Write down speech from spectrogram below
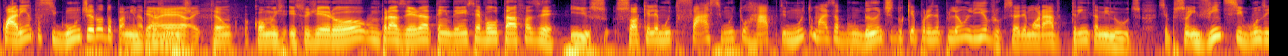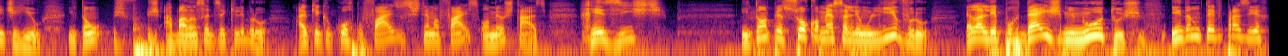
40 segundos gerou dopamina Então, pra é- gente. então, como isso gerou um prazer, a tendência é voltar a fazer. Isso. Só que ele é muito fácil, muito rápido e muito mais abundante do que, por exemplo, ler um livro, que você vai demorar 30 minutos. Você precisou em 20 segundos a gente riu. Então, a balança desequilibrou. Aí o que, que o corpo faz, o sistema faz? Homeostase. Resiste. Então a pessoa começa a ler um livro, ela lê por 10 minutos e ainda não teve prazer.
